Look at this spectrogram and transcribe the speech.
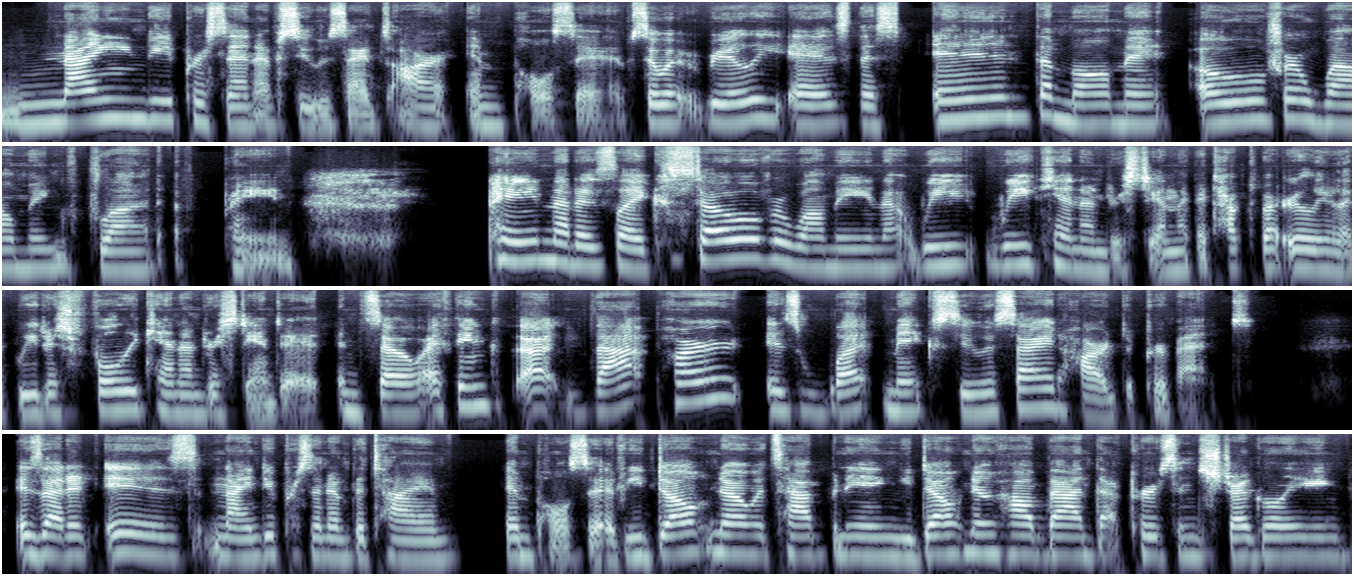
90% of suicides are impulsive. So it really is this in the moment, overwhelming flood of pain pain that is like so overwhelming that we we can't understand like i talked about earlier like we just fully can't understand it. And so i think that that part is what makes suicide hard to prevent is that it is 90% of the time impulsive. You don't know what's happening. You don't know how bad that person's struggling.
